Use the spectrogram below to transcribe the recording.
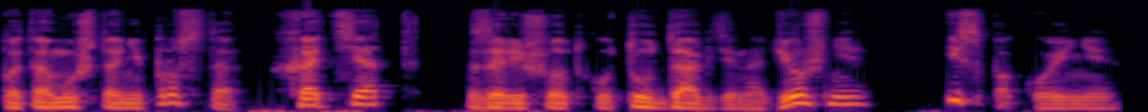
Потому что они просто хотят за решетку туда, где надежнее и спокойнее.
